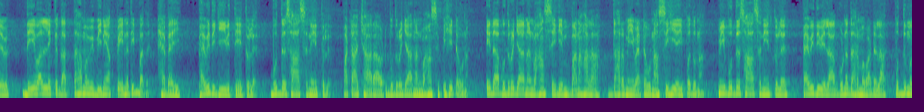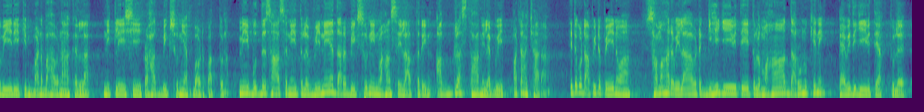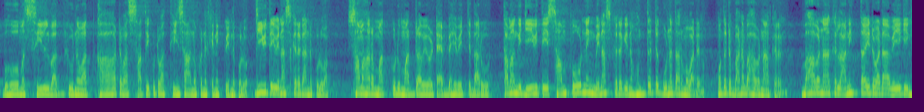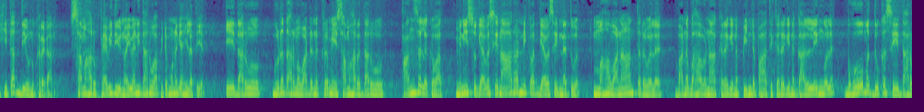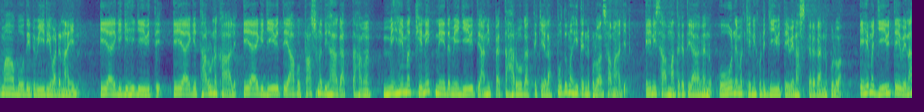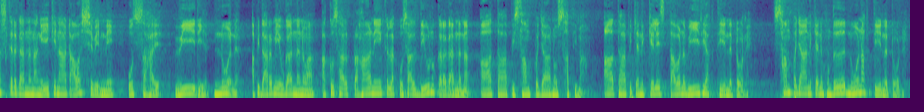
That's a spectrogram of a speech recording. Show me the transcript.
දේවල් එක ගත්තහම විනයක් පේන තිබ්බද. හැබැයි පැවිදි ජීවිතය තුළ බුද්ධ ශාසනය තුළ පටාචාරාවට බුදුරජාණන් වහන්සේ පිහිට වුණ. එදා බුදුරජාණන් වහන්සේගෙන් බණහලා ධර්මය වැටවුණ සිහිය ඉපදුනා. මේ බුද්ධ ශාසනය තුළ පැවිදි වෙලා ගුණධර්ම වඩලා පුද්දුම වීරියකින් බණභාවනා කරලා නික්ලේශී ප්‍රහත් භික්‍ෂුණයක් බවට පත් වන. මේ බුද්ධ ශාසනය තුළ විනය දර භික්‍ෂුණීන් වහන්සේලා අත්තරින් අග්‍රස්ථානි ලැබුයි පටාචාරා. එතකොට අපිට පේනවා සමහර වෙලාවට ගිහි ජීවිතය තුළ මහා දරුණු කෙනෙක් පැවිදි ජීවිතයක් තුළ බොහෝම සිල්වත් ගුණවත් කාටවත් සතෙකුටවත් හිංසා නොකන කෙනෙක් වෙන්න පුළුව. ජීවිතය වෙනස් කරගණඩ පුළුවන්. සමහර මත්කුඩු මද්‍රවයවලට ඇබ්බැහි වෙච්ච දරුව. තමන්ගේ ජීවිතයේ සම්පූර්ණයෙන් වෙනස් කරගෙන හොඳට ගුණධර්ම වඩන. හොඳට බණභාවනා කරන. භාවනා කරල අනිත් අයට වඩා වේගෙන් හිතත් දියුණු කරගන්න. සමහරු පැවිදි නොයිවැනි දරුව අපිට මුණ ගැහිලතිය. ඒ දරුවෝ ගුණධර්ම වඩන ක්‍රමේ සමහර දරුවෝ පන්සලකවත් මිනිස්සු ගැවසෙන ආරණ්‍යකවත් ගැවසෙන් නැතුව මහ වනාන්තරවල බණභාවනා කරගෙන පිණ්ඩ පාති කරගෙන ගල්ලෙංගොල බොහෝම දුකසේ ධර්මාවබෝධයට වීරිය වඩනයින්. ඒ අයගේ ගිහි ජීවිතේ ඒ අයගේ තරුණ කාලෙ ඒ අයගේ ජීවිතය ආපු ප්‍රශ්න දිහා ගත්තහම මෙහෙම කෙනෙක් නේද මේ ජීවිතය අනි පැත්ත හරෝගත්ත කියලා පුදුම හිතෙන්න්න පුළුවන් සමාජයට. ඒ නිසා මතකතියාගන්න ඕනම කෙනෙකුට ජීවිතය වෙනස් කරගන්න පුළුවන්. එහෙම ජීවිතය වෙනස් කරගන්න නං ඒ කෙනාට අවශ්‍ය වෙන්නේ උත්සාහය වීරිය නුවන අපි ධර්මය උගන්නනවා අකුසල් ප්‍රහාණය කළ කුසල් දියුණු කරගන්නන ආතාපි සම්පජානෝ සතිමා. ආතාපි කැන කෙලෙස් තවන වීරියක් තියෙන්න්නට ඕනේ. සම්පජාන කැන හොඳ නුවනක් තියෙන්න්නට ඕනේ.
